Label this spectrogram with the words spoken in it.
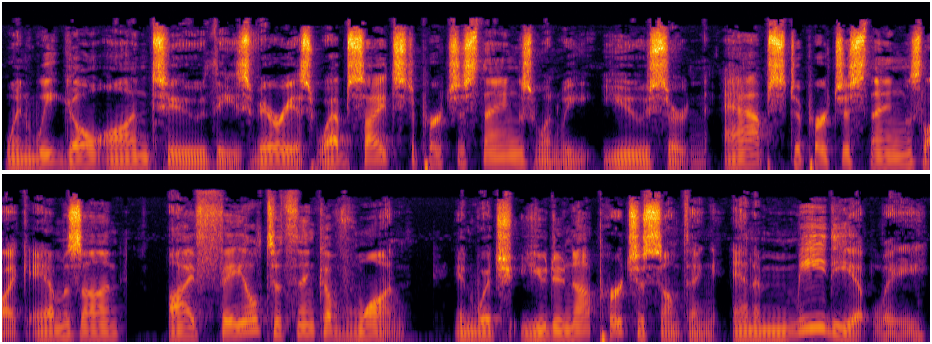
When we go on to these various websites to purchase things, when we use certain apps to purchase things like Amazon, I fail to think of one in which you do not purchase something and immediately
